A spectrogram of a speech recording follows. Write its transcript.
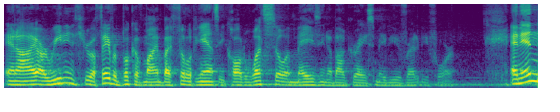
and I are reading through a favorite book of mine by Philip Yancey called What's So Amazing About Grace. Maybe you've read it before. And in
